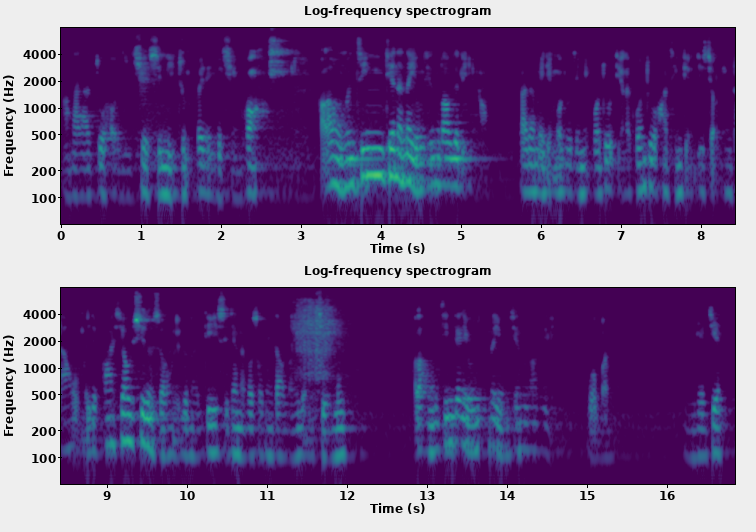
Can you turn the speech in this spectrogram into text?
让大家做好一切心理准备的一个情况。好了，我们今天的内容先说到这里啊，大家没点关注点点关注，点了关注的话请点击小铃铛，我们在发消息的时候你就能第一时间能够收听到冷眼节目。好了，我们今天有内容先说到这里，我们明天见。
